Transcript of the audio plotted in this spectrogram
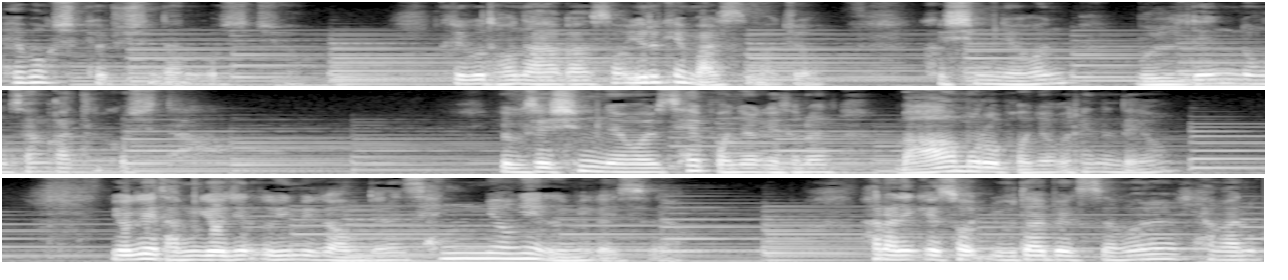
회복시켜 주신다는 것이죠. 그리고 더 나아가서 이렇게 말씀하죠. 그 심령은 물된 동산 같을 것이다. 여기서 심령을 새 번역에서는 마음으로 번역을 했는데요. 여기에 담겨진 의미 가운데는 생명의 의미가 있어요. 하나님께서 유다 백성을 향한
